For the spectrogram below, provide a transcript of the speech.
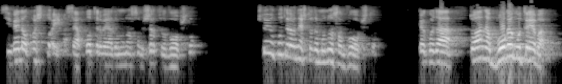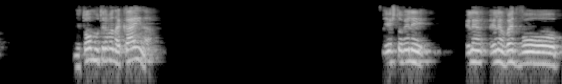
си велел, па што има сега потреба ја да му носам жртва воопшто? Што има потреба нешто да му носам воопшто? Како да тоа на Бога му треба. Не тоа му треба на Каина. Е што вели Елен, Елен Вет во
